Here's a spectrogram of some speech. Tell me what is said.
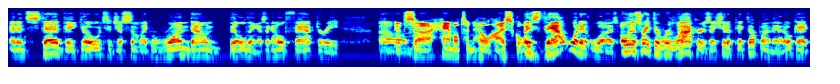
And instead, they go to just some like run down building. It's like an old factory. Um, It's uh, Hamilton Hill High School. is that what it was? Oh, that's right. There were lockers. I should have picked up on that. Okay.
